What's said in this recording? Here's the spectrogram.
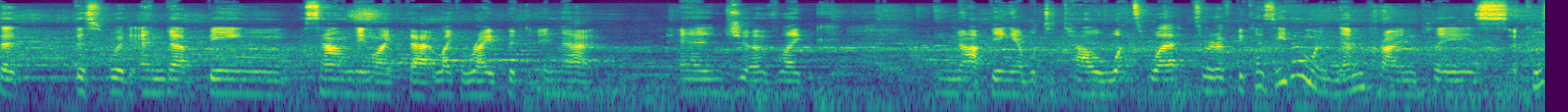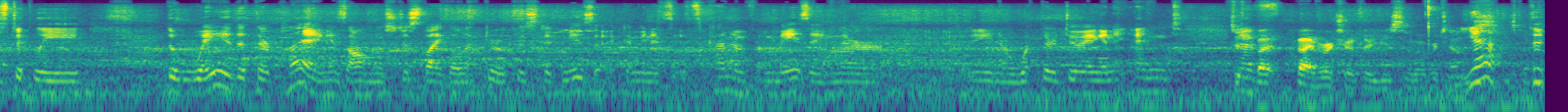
that this would end up being sounding like that, like right in that edge of like not being able to tell what's what, sort of. Because even when Nmperign plays acoustically, the way that they're playing is almost just like electroacoustic music. I mean, it's it's kind of amazing. They're you know what they're doing and and just you know, by, by virtue of their use of overtones. Yeah, the,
